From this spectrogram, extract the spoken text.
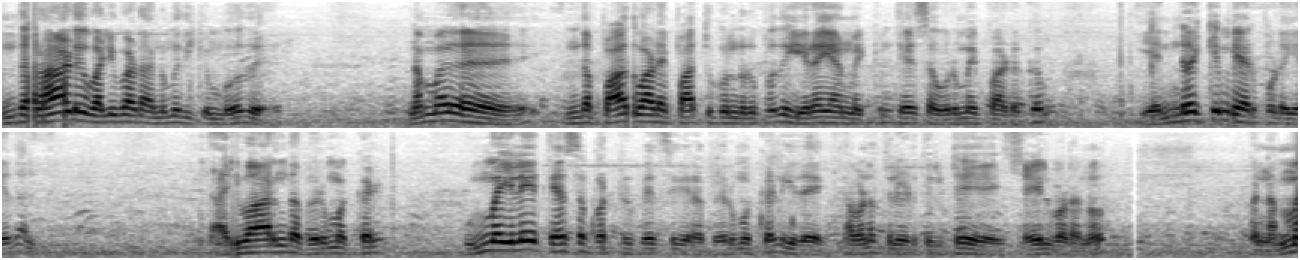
அந்த நாடு வழிபாடு அனுமதிக்கும் போது நம்ம இந்த பாகுபாடை பார்த்து கொண்டிருப்பது இறையாண்மைக்கும் தேச ஒருமைப்பாடுக்கும் என்றைக்கும் ஏற்புடையது அல்ல இந்த அறிவார்ந்த பெருமக்கள் உண்மையிலே தேசப்பற்று பேசுகிற பெருமக்கள் இதை கவனத்தில் எடுத்துக்கிட்டு செயல்படணும். இப்போ நம்ம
